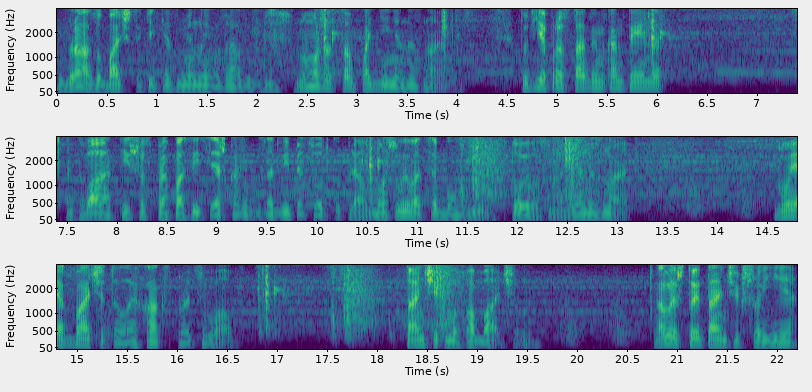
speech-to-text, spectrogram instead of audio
Зразу, бачите, тільки змінив зразу. Ну, може, совпадіння, не знаю, друзі. Тут є просто один контейнер. Два, ті, що з пропозиції, я ж кажу, за 2500 купляв. Можливо, це був він. Хто його знає, я не знаю. Ну, як бачите, лайфхак спрацював. Танчик ми побачили. Але ж той танчик, що є.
